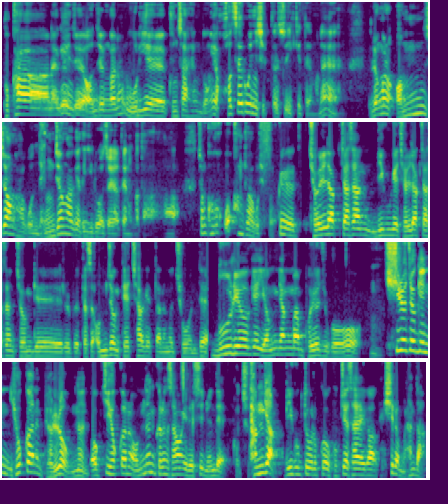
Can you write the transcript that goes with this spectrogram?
북한에게 이제 언젠가는 우리의 군사 행동이 허세로 인식될 수 있기 때문에 이런 건 엄정하고 냉정하게 이루어져야 되는 거다. 전 그거 꼭 강조하고 싶어요. 그 전략 자산 미국의 전략 자산 전개를 비롯해서 엄정 대처하겠다는 건 좋은데 무력의 역량만 보여주고 음. 실효적인 효과는 별로 없는 억지 효과는 없는 그런 상황이 될 수 있는데 그렇죠. 당장 미국도 그렇고 국제사회가 핵실험을 한다.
